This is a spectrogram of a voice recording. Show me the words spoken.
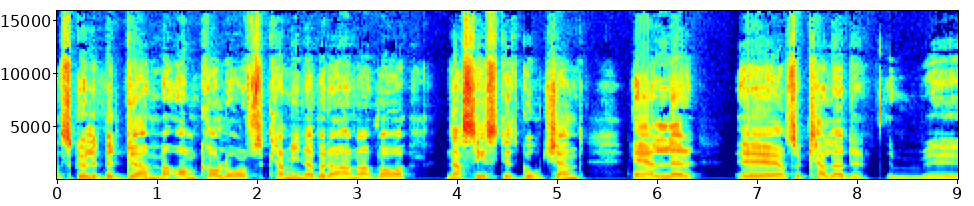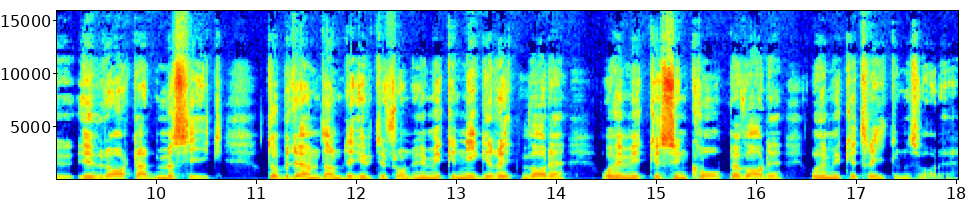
skulle bedöma om Karl Orffs Carmina Burana var nazistiskt godkänd eller eh, så kallad mm, eh, urartad musik. Då bedömde de det utifrån hur mycket niggerrytm var det och hur mycket synkoper var det och hur mycket tritonus var det.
